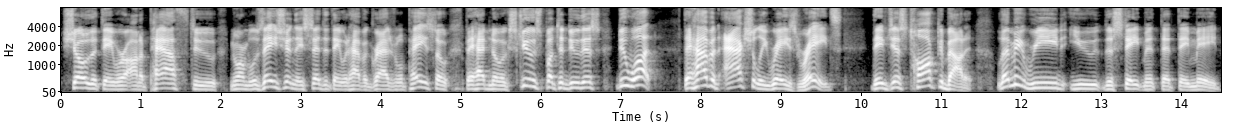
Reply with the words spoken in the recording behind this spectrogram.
show that they were on a path to normalization. They said that they would have a gradual pace, so they had no excuse but to do this. Do what? They haven't actually raised rates. They've just talked about it. Let me read you the statement that they made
